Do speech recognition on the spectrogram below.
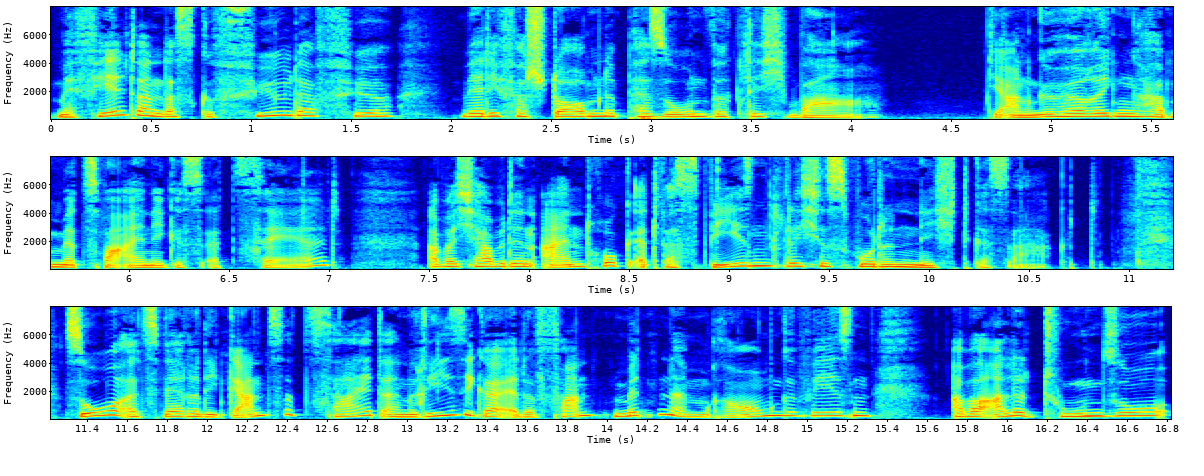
Mir fehlt dann das Gefühl dafür, wer die verstorbene Person wirklich war. Die Angehörigen haben mir zwar einiges erzählt, aber ich habe den Eindruck, etwas Wesentliches wurde nicht gesagt. So, als wäre die ganze Zeit ein riesiger Elefant mitten im Raum gewesen, aber alle tun so,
